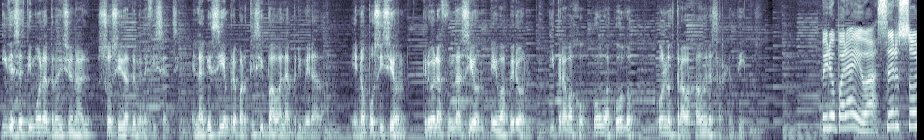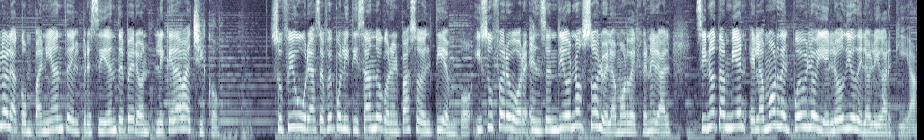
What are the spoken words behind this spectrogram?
y desestimó la tradicional sociedad de beneficencia, en la que siempre participaba la primera dama. En oposición, creó la Fundación Eva Perón y trabajó codo a codo con los trabajadores argentinos. Pero para Eva, ser solo la acompañante del presidente Perón le quedaba chico. Su figura se fue politizando con el paso del tiempo y su fervor encendió no solo el amor del general, sino también el amor del pueblo y el odio de la oligarquía.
